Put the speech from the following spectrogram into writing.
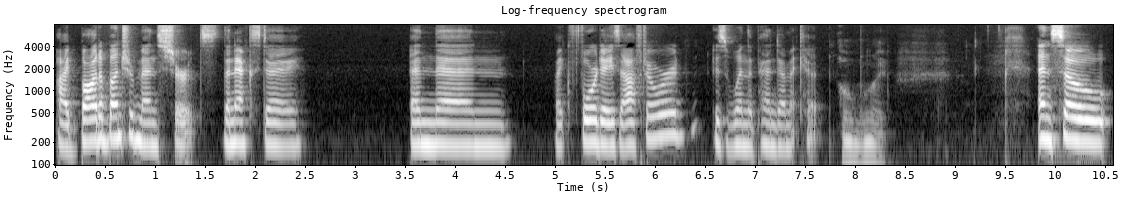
I bought a bunch of men's shirts the next day. And then, like four days afterward, is when the pandemic hit. Oh boy. And so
